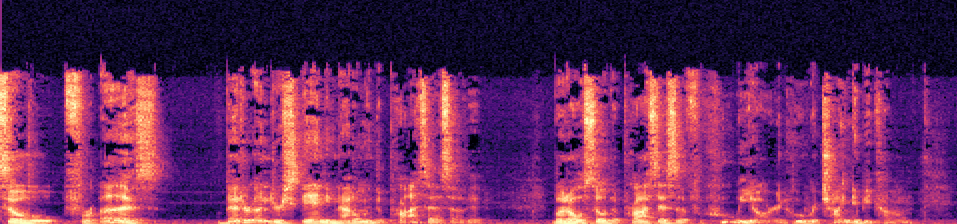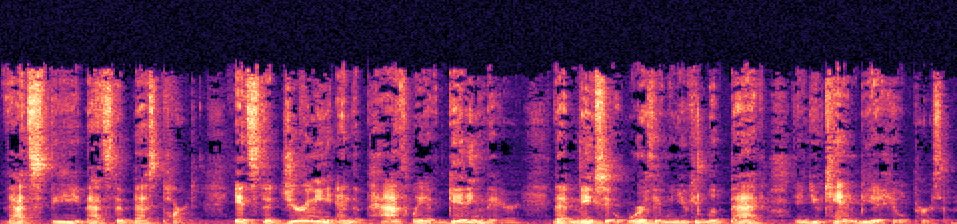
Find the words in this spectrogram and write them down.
So for us, better understanding not only the process of it, but also the process of who we are and who we're trying to become, that's the that's the best part. It's the journey and the pathway of getting there that makes it worth it when you can look back and you can be a healed person.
